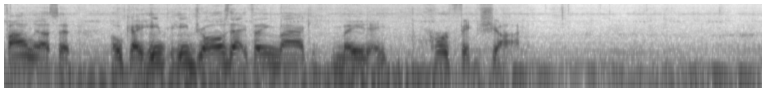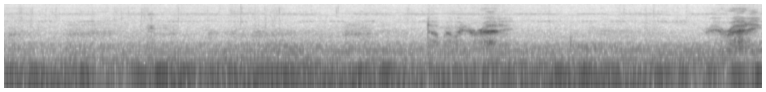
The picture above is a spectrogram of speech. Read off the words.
Finally, I said, okay, he, he draws that thing back, made a perfect shot. Tell me when you're ready. Are you ready?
